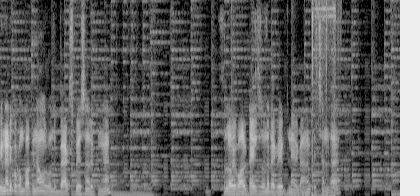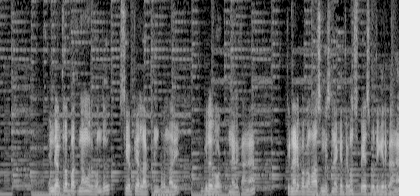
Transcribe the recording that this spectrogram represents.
பின்னாடி பக்கம் பார்த்தீங்கன்னா உங்களுக்கு வந்து பேக் ஸ்பேஸும் இருக்குங்க. ஃபுல்லாகவே வால் டைல்ஸ் வந்து டெக்கரேட் பண்ணியிருக்காங்க கிச்சனில் இந்த இடத்துல பார்த்தீங்கன்னா உங்களுக்கு வந்து சேஃப்டியாக லாக் பண்ணுற மாதிரி கிலர் ஒர்க் பண்ணியிருக்காங்க. பின்னாடி பக்கம் வாஷிங் மிஷின் வைக்கிறதுக்கும் ஸ்பேஸ் ஒதுக்கியிருக்காங்க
